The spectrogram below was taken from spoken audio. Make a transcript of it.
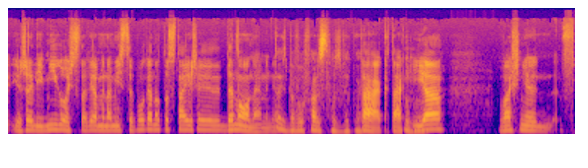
jeżeli miłość stawiamy na miejsce Boga, no to staje się demonem. To jest bałwochwalstwo zwykłe. Tak, tak. Mhm. I ja właśnie w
